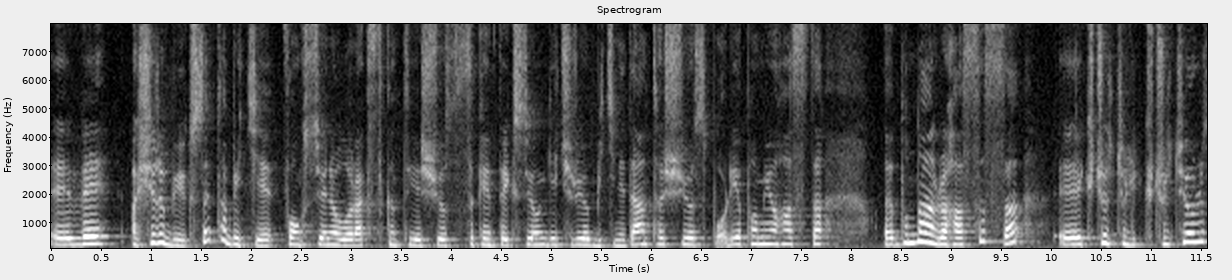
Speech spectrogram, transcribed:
E, ve aşırı büyükse tabii ki fonksiyonel olarak sıkıntı yaşıyor, sık enfeksiyon geçiriyor, bikiniden taşıyor, spor yapamıyor hasta. E, Bundan rahatsızsa e, küçültü- küçültüyoruz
